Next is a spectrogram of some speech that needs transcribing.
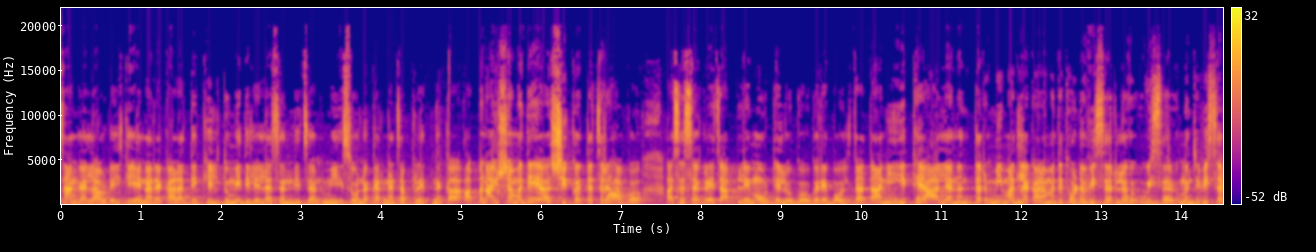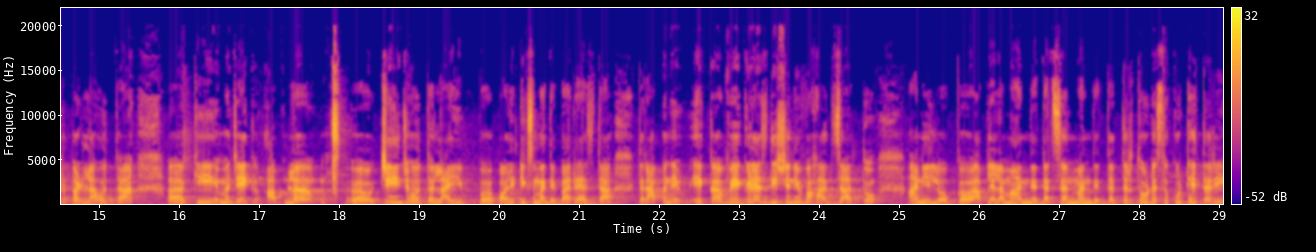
सांगायला आवडेल की येणाऱ्या काळात देखील तुम्ही दिलेल्या संधीचं मी सोनं करण्याचा प्रयत्न का आपण आयुष्यामध्ये शिकतच राहावं असं सगळेच आपले मोठे लोक वगैरे बोलतात. आणि इथे आल्यानंतर मी मधल्या काळामध्ये थोडं विसरलं विसर म्हणजे विसर पडला होता की म्हणजे एक आपलं चेंज होतं लाईफ पॉलिटिक्समध्ये बऱ्याचदा. तर आपण एका वेगळ्याच दिशेने वाहत जातो आणि लोक आपल्याला मान देतात सन्मान देतात. तर थोडंसं कुठेतरी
